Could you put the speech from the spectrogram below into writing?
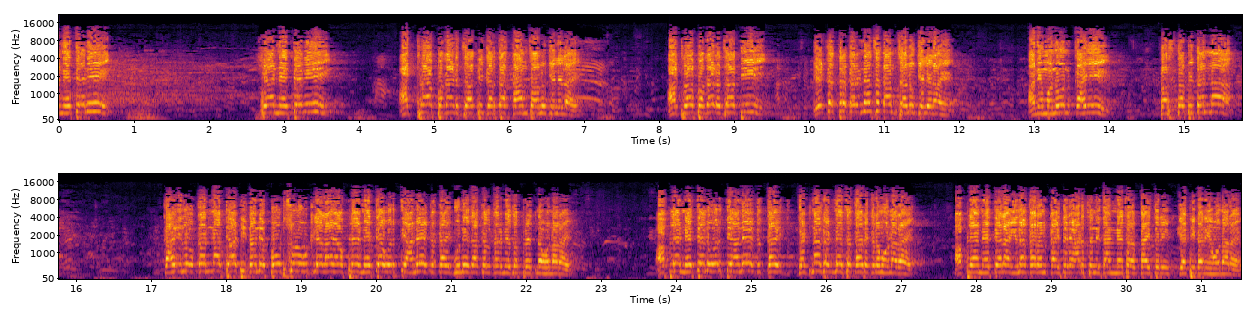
या नेत्याने या नेत्याने अठरा पगार जाती करता काम चालू केलेलं आहे. अठरा पगार जाती एकत्र करण्याचं काम चालू केलेलं आहे. आणि म्हणून काही प्रस्थापितांना काही लोकांना त्या ठिकाणी पोटसूळ उठलेला आहे. आपल्या नेत्यावरती अनेक काही गुन्हे दाखल करण्याचा प्रयत्न होणार आहे. आपल्या नेत्यांवरती अनेक काही घटना घडण्याचा कार्यक्रम होणार आहे. आपल्या नेत्याला विनाकारण काहीतरी अडचणीत आणण्याचा काहीतरी या ठिकाणी होणार आहे.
